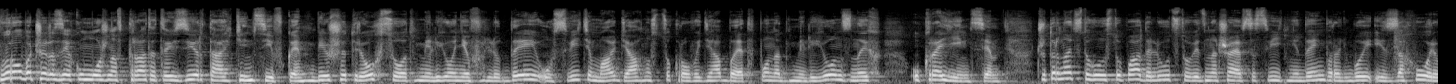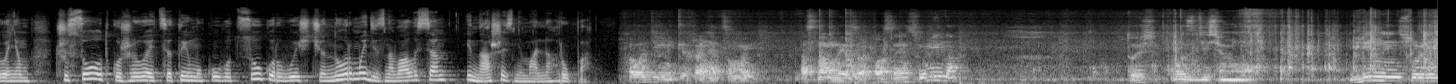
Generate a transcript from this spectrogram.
Хвороба, через яку можна втратити зір та кінцівки. Більше 300 мільйонів людей у світі мають діагноз цукровий діабет. Понад мільйон з них українці. 14 листопада людство відзначає Всесвітній день боротьби із захворюванням. Чи солодко живеться тим, у кого цукор вище норми, дізнавалася і наша знімальна група. В холодильнике хранятся мои основные запасы инсулина. То есть вот здесь у меня длинный инсулин.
